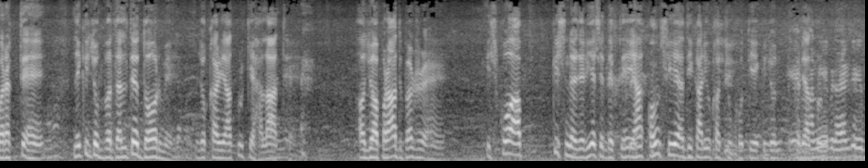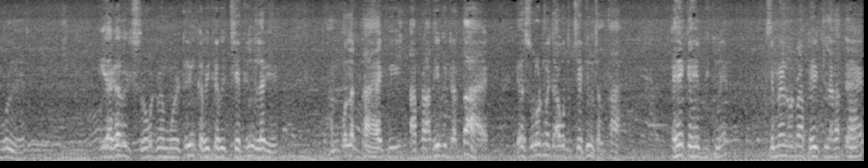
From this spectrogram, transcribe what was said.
परखते हैं लेकिन जो बदलते दौर में जो करियातपुर के हालात हैं और जो अपराध बढ़ रहे हैं इसको आप किस नज़रिए से देखते हैं? यहाँ कौन सी अधिकारियों का चूक होती है कि जो करियातपुर विधायक जी ये बोल रहे हैं कि अगर इस रोड में मॉनिटरिंग कभी कभी चेकिंग लगे हमको लगता है कि अपराधी भी डरता है कि इस रोड में जाओ तो चेकिंग चलता है। कहीं कहीं बीच में सीमेंट रोड में आप लागाते हैं,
